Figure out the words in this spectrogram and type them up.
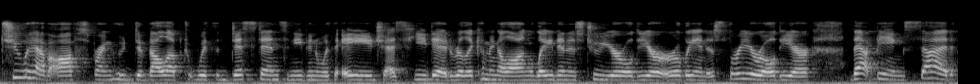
to have offspring who developed with distance and even with age as he did, really coming along late in his two year old year, early in his three year old year. That being said,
